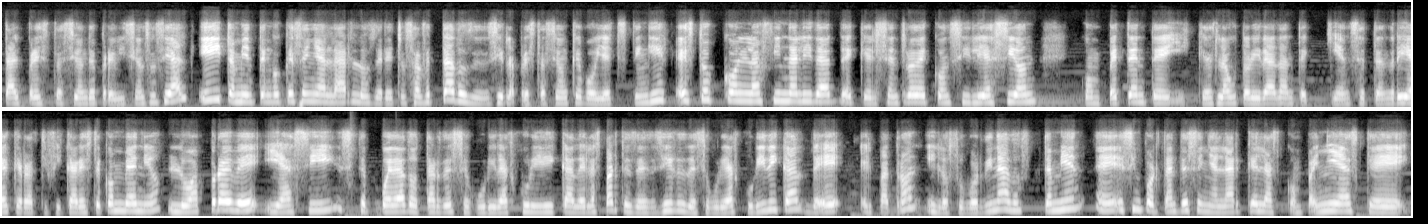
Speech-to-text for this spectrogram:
tal prestación de previsión social y también tengo que señalar los derechos afectados, es decir, la prestación que voy a extinguir. Esto con la finalidad de que el centro de conciliación competente y que es la autoridad ante quien se tendría que ratificar este convenio, lo apruebe y así se pueda dotar de seguridad jurídica de las partes, es decir, de seguridad jurídica de el patrón y los subordinados. También eh, es importante señalar que las compañías que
